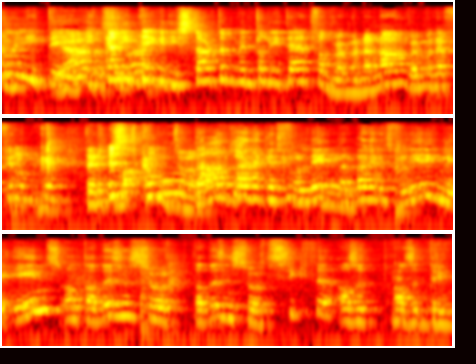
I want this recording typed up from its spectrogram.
Maar ik niet tegen. Ja, ik dat kan niet waar. tegen die start-up mentaliteit van we hebben een naam, we hebben een filmpje, de rest Maar komt wel. Daar ben, ik het volledig, daar ben ik het volledig mee eens, want dat is een soort, dat is een soort ziekte. Als het, als het 3D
